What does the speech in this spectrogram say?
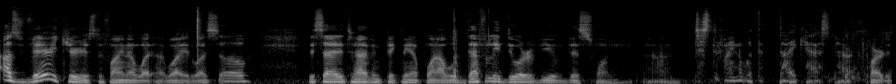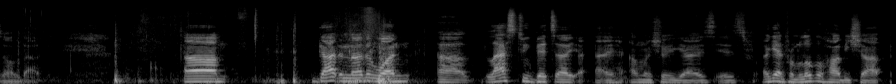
I was very curious to find out what, what it was, so decided to have him pick me up one. I will definitely do a review of this one, uh, just to find out what the die-cast part is all about. Um, got another one. Uh, last two bits I, I, I'm going to show you guys is, again, from a local hobby shop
